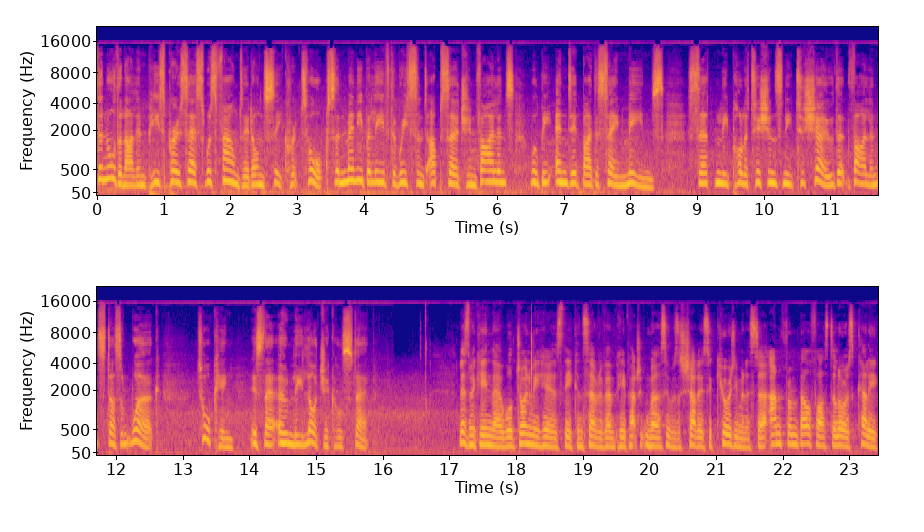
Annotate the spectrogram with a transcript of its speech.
The Northern Ireland peace process was founded on secret talks, and many believe the recent upsurge in violence will be ended by the same means. Certainly, politicians need to show that violence doesn't work. Talking is their only logical step. Liz MacKean there. Well, joining me here is the Conservative MP Patrick Mercer, who was a Shadow Security Minister, and from Belfast, Dolores Kelly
